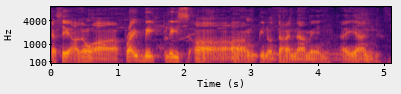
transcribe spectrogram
Kasi ano, ah, private place ah, ang pinuntahan namin. Ayan.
